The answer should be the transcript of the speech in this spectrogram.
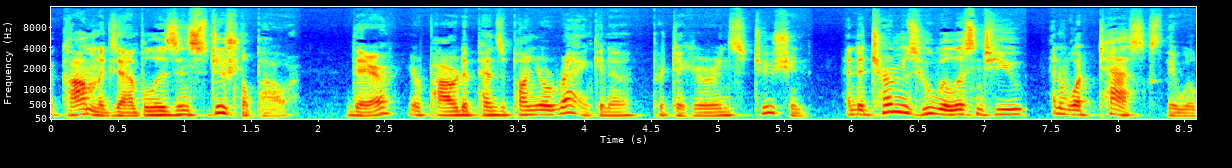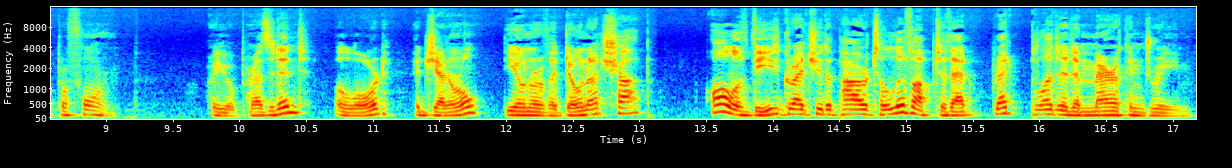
A common example is institutional power. There, your power depends upon your rank in a particular institution, and determines who will listen to you and what tasks they will perform. Are you a president, a lord, a general, the owner of a donut shop? All of these grant you the power to live up to that red blooded American dream,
